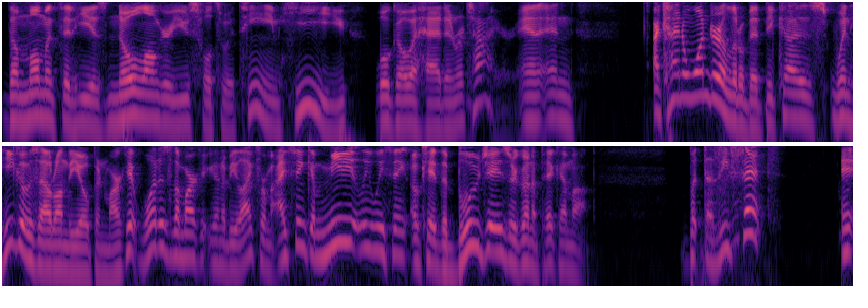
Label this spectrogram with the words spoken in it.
the moment that he is no longer useful to a team, he will go ahead and retire. And and I kind of wonder a little bit because when he goes out on the open market, what is the market going to be like for him? I think immediately we think, okay, the Blue Jays are going to pick him up, but does he fit? And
